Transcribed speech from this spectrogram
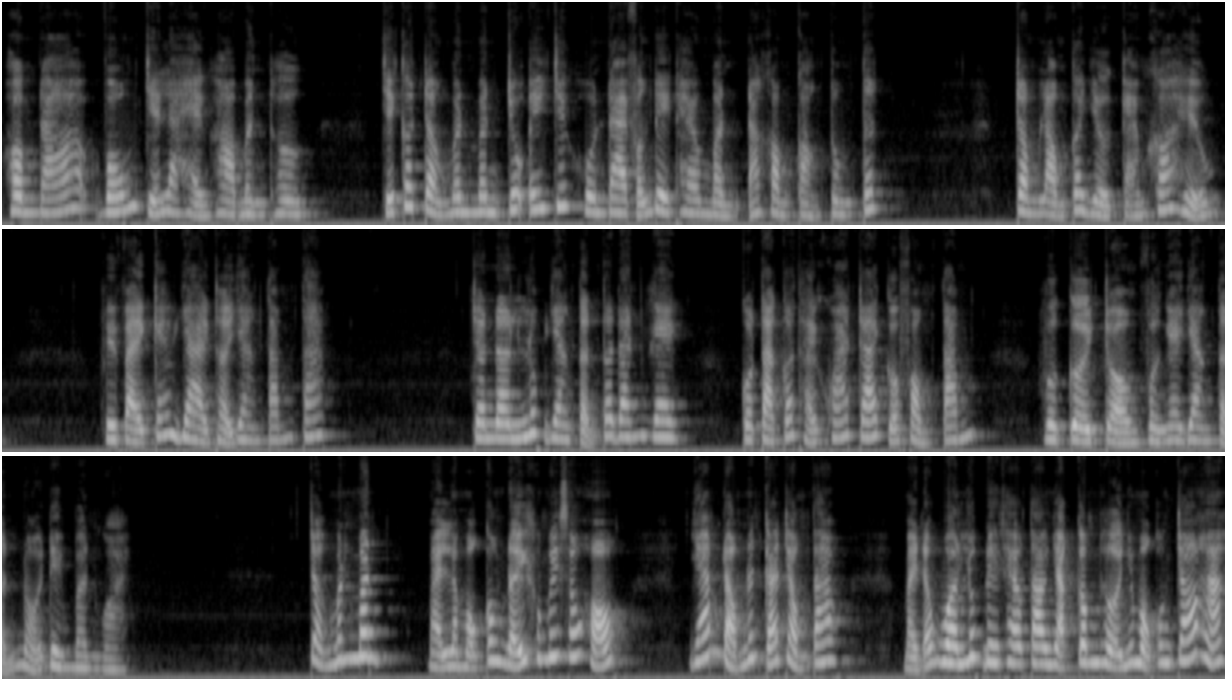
Hôm đó, vốn chỉ là hẹn hò bình thường. Chỉ có trần minh minh chú ý chiếc hyundai vẫn đi theo mình đã không còn tung tích. Trong lòng có dự cảm khó hiểu vì vậy kéo dài thời gian tắm táp. Cho nên lúc giang tĩnh tới đánh ghen, cô ta có thể khóa trái cửa phòng tắm, vừa cười trộm vừa nghe giang tĩnh nổi điên bên ngoài. Trần minh minh, mày là một con đĩ không biết xấu hổ. Dám động đến cả chồng tao. Mày đã quên lúc đi theo tao nhặt cơm thừa như một con chó hả?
